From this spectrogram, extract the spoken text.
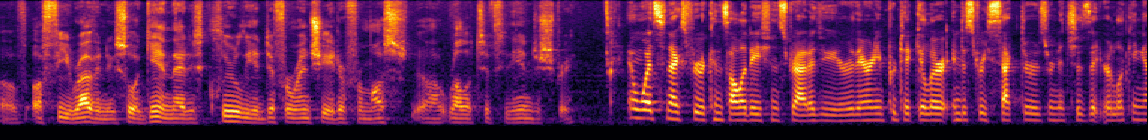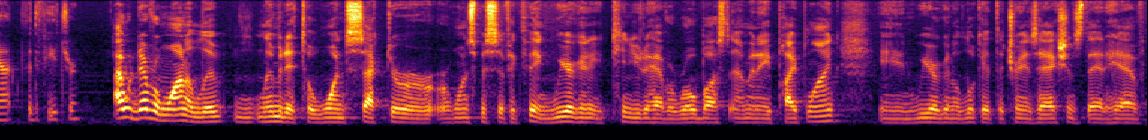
of, of fee revenue. So again, that is clearly a differentiator from us uh, relative to the industry. And what's next for your consolidation strategy? Are there any particular industry sectors or niches that you're looking at for the future? I would never want to li limit it to one sector or, or, one specific thing. We are going to continue to have a robust M&A pipeline, and we are going to look at the transactions that have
